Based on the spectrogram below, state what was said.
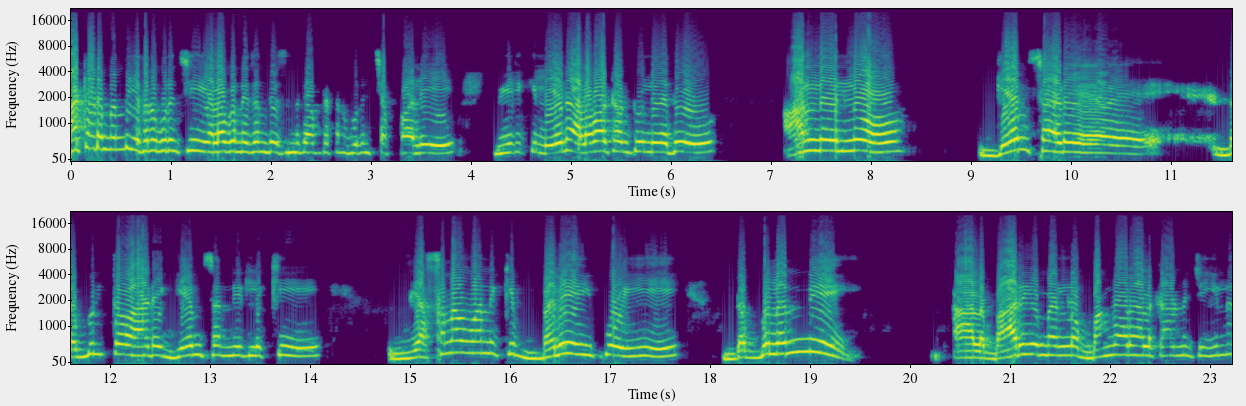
మాట్లాడే ముందు ఇతని గురించి ఎలాగో నిజం తెలిసింది కాబట్టి ఇతని గురించి చెప్పాలి. వీడికి లేని అలవాటు అంటూ లేదు. ఆన్లైన్లో గేమ్స్ ఆడే డబ్బులతో ఆడే గేమ్స్ అన్నిటికి వ్యసనానికి బలి అయిపోయి డబ్బులన్నీ వాళ్ళ భార్య మెడలో బంగారాల కాడ నుంచి ఇల్లు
